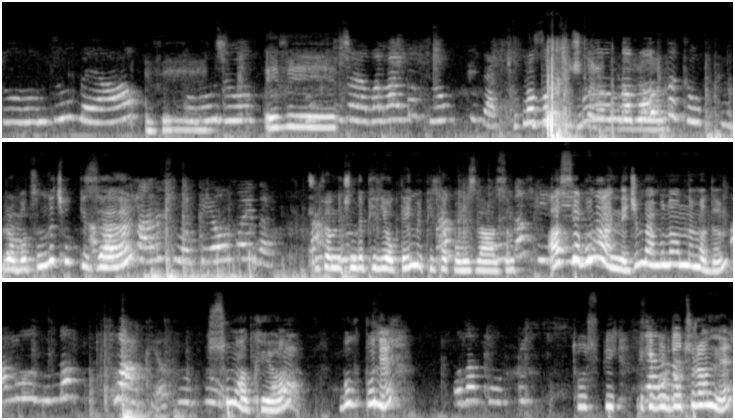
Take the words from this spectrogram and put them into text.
turuncu, beyaz, Evet. turuncu. Evet. Arabalar da çok güzel. Çok güzel arabaları. robot da çok güzel. Robotun da çok güzel. Olsaydı. Çünkü onun içinde pil yok değil mi? Pil takmamız lazım. Asya bu ne anneciğim? Ben bunu anlamadım. Ama bunda su mu akıyor? Bu, bu ne? O da topik. Tospik. Peki burada oturan ne?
